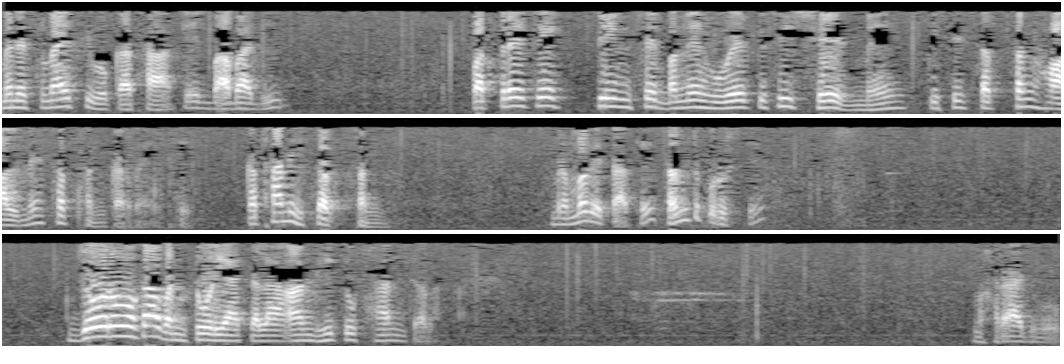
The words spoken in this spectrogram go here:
मैंने सुनाई थी वो कथा कि एक बाबा जी पत्रे के टीन से बने हुए किसी शेड में, किसी सत्संग हॉल में सत्संग कर रहे थे। कथा नहीं, सत्संग। ब्रह्मवेता थे, संत पुरुष थे। जोरों का वंटोड़िया चला, आंधी तूफ़ान चला। महाराज, वो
